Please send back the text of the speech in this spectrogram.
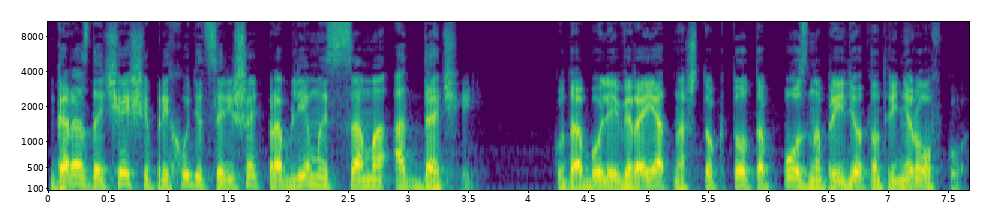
гораздо чаще приходится решать проблемы с самоотдачей. Куда более вероятно, что кто-то поздно придет на тренировку.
